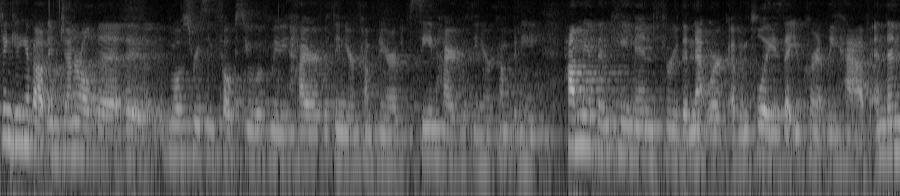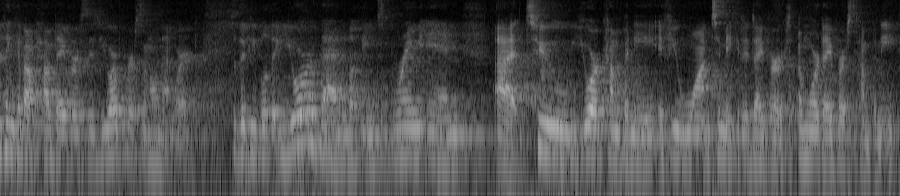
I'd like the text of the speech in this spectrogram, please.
thinking about in general the, the most recent folks you have maybe hired within your company or have seen hired within your company, how many of them came in through the network of employees that you currently have? And then think about how diverse is your personal network. So the people that you're then looking to bring in uh, to your company if you want to make it a diverse, a more diverse company.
